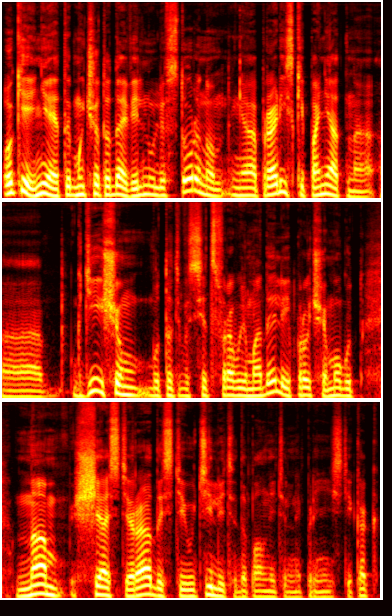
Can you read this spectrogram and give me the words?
Окей, не, это мы что-то, да, вильнули в сторону. А, про риски понятно. А, где еще вот эти все цифровые модели и прочее могут нам счастье, радость и утилити дополнительные принести? Как,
